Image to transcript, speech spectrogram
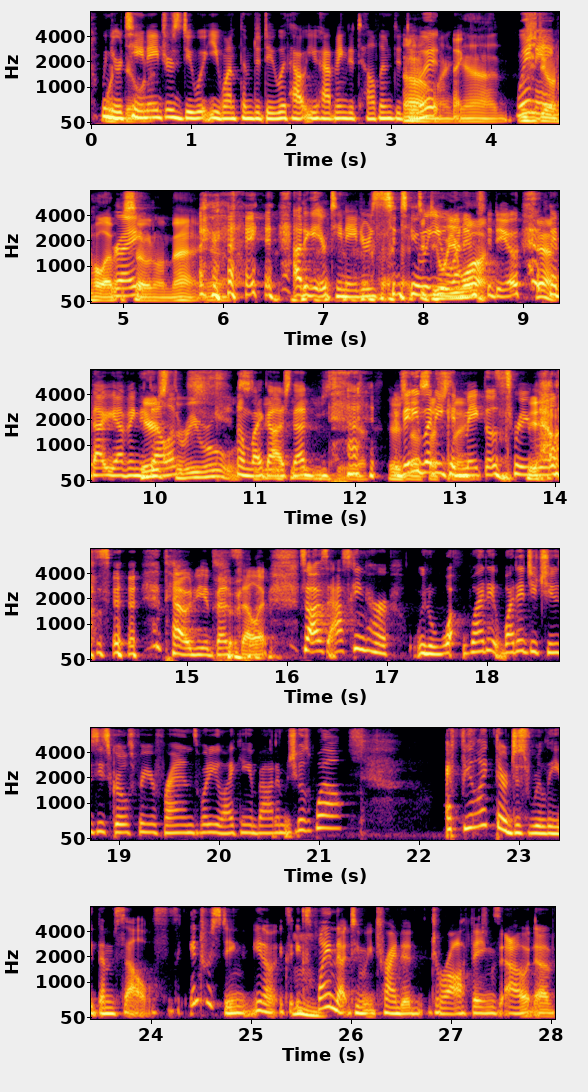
when We're your doing it. teenagers do what you want them to do without you having to tell them to do oh it. my Like, god, we should do a winning, whole right? episode on that. Yeah. how to get your teenagers to do To what do you what you want, them want. to do Yeah. without you having to Here's tell them. three rules. Oh my to get your gosh, that teenagers to that. if There's no anybody could thing. make those three Yeah. rules, that would be a bestseller. so I was asking her, you know, what, why did why did you choose these girls for your friends? What are you liking about them? And she goes, well. I feel like they're just really themselves. It's like, interesting, you know, ex- Hmm. explain that to me, trying to draw things out of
